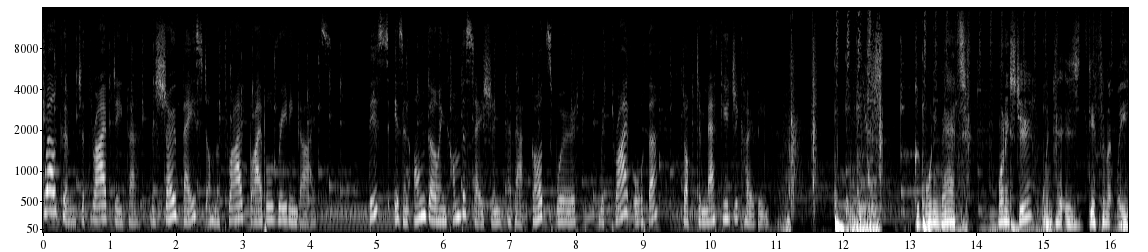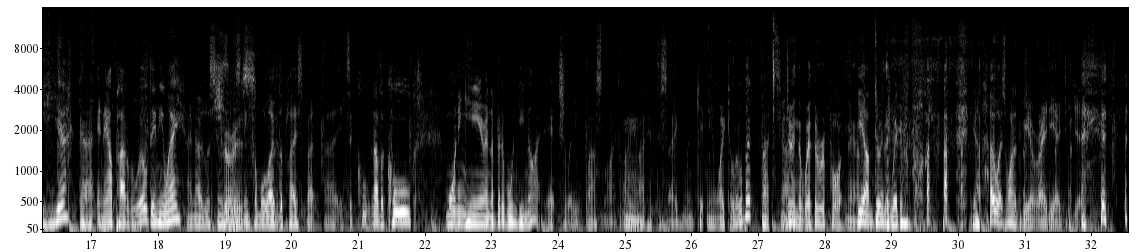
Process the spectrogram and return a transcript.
Welcome to Thrive Deeper, the show based on the Thrive Bible reading guides. This is an ongoing conversation about God's Word with Thrive author Dr. Matthew Jacoby. Good morning, Matt. Morning, Stu. Winter is definitely here uh, in our part of the world, anyway. I know listeners Sure are listening is. from all over the place, but uh, it's a cool, another cool morning here and a bit of windy night. Actually, last night I, I'd have to say, wind kept me awake a little bit. But Hmm. You're uh, doing the weather report now. yeah, I'm doing the weather report. yeah, I always wanted to be a radio DJ.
